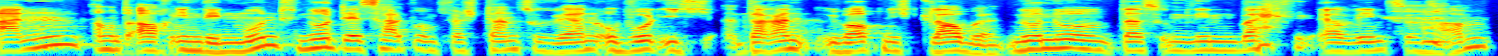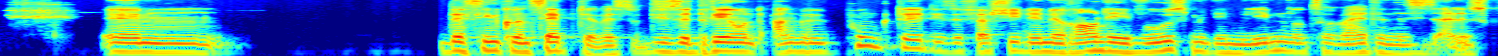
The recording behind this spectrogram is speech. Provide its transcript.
an und auch in den Mund, nur deshalb, um verstanden zu werden, obwohl ich daran überhaupt nicht glaube. Nur, nur das, um nebenbei erwähnt zu haben. Ähm, das sind Konzepte, weißt du, diese Dreh- und Angelpunkte, diese verschiedenen Rendezvous mit dem Leben und so weiter, das ist alles,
